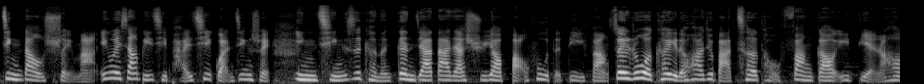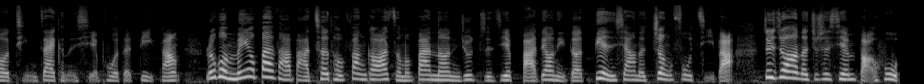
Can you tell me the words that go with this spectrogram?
进到水嘛，因为相比起排气管进水，引擎是可能更加大家需要保护的地方。所以如果可以的话，就把车头放高一点，然后停在可能斜坡的地方。如果没有办法把车头放高啊，怎么办呢？你就直接拔掉你的电箱的正负极吧。最重要的就是先保护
